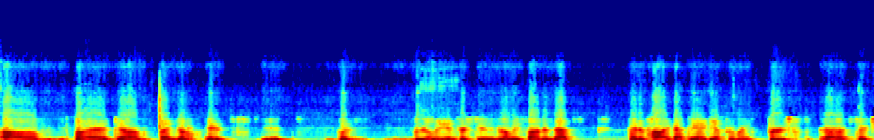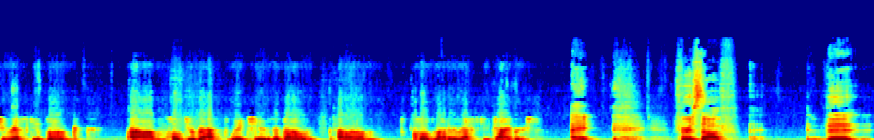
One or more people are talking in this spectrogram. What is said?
Um, but um, but no, it's it was really interesting and really fun, and that's kind of how I got the idea for my first uh, search and rescue book, um, Hold Your Breath, which is about um, cold water rescue divers. I first off, the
